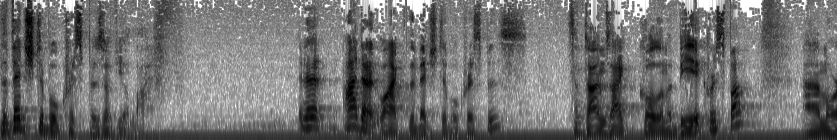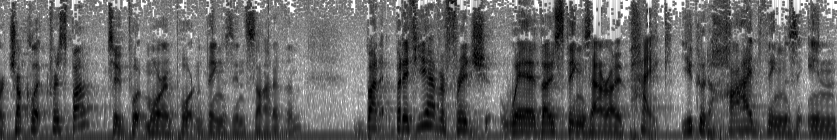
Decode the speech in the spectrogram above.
the vegetable crispers of your life. You know, I don't like the vegetable crispers. Sometimes I call them a beer crisper um, or a chocolate crisper to put more important things inside of them. But, but if you have a fridge where those things are opaque, you could hide things in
